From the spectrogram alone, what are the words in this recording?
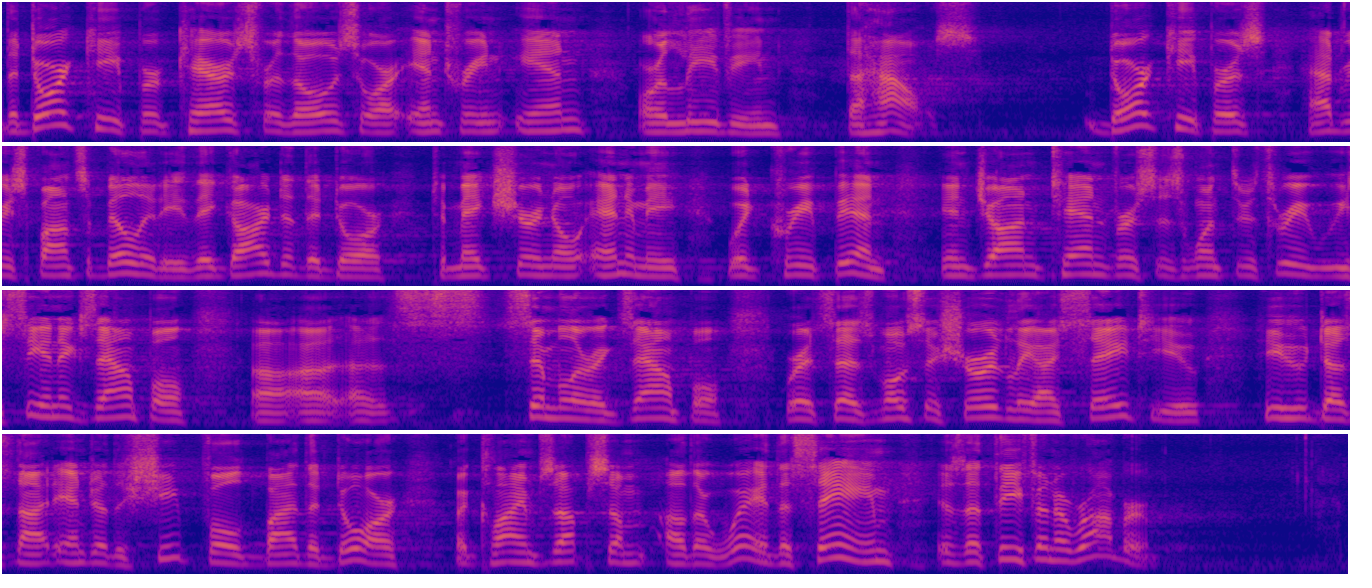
The doorkeeper cares for those who are entering in or leaving the house. Doorkeepers had responsibility. They guarded the door to make sure no enemy would creep in. In John 10, verses 1 through 3, we see an example, uh, a, a similar example, where it says, Most assuredly I say to you, he who does not enter the sheepfold by the door, but climbs up some other way, the same is a thief and a robber.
